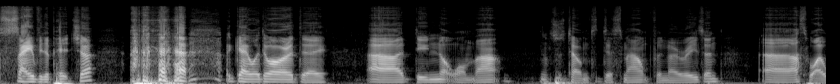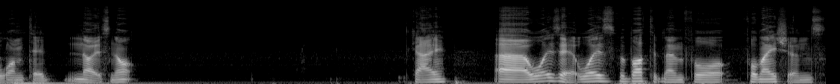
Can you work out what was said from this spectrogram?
saved the picture. okay, what do I want to do? Uh, do not want that. Let's just tell them to dismount for no reason. Uh, that's what I wanted. No, it's not. Okay. Uh, what is it? What is the button then for formations?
